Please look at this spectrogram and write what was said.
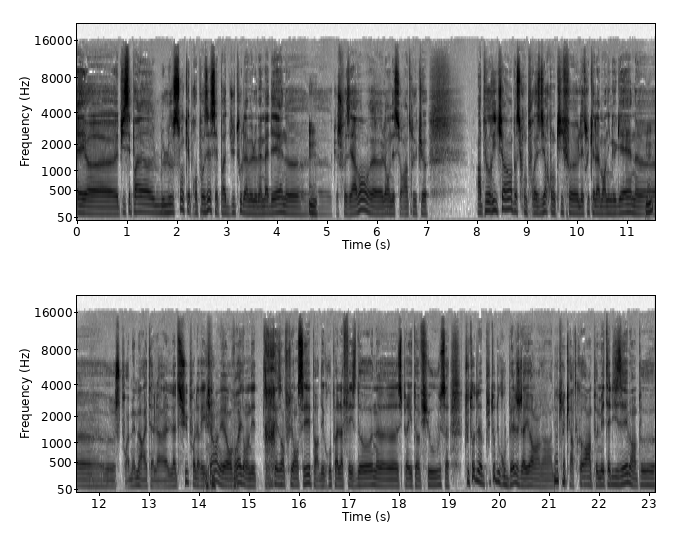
Et, euh, et puis c'est pas le son qui est proposé, c'est pas du tout la- le même ADN euh, Mm. euh, que je faisais avant. Euh, là, on est sur un truc un peu ricain parce qu'on pourrait se dire qu'on kiffe les trucs à la Morning Again. euh, Je pourrais même arrêter là- là-dessus pour les ricains, mais en vrai, on est très influencé par des groupes à la Face Down, Spirit of Use, plutôt, de, plutôt du groupe belge d'ailleurs, hein, des trucs hardcore, un peu métallisés, mais un peu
